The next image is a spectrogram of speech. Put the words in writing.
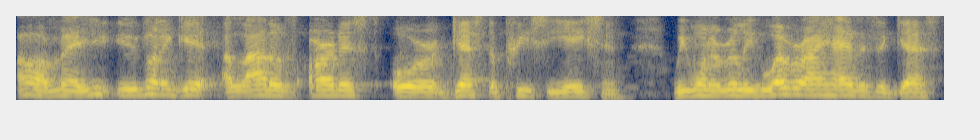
Oh man, you, you're gonna get a lot of artist or guest appreciation. We want to really whoever I have as a guest.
